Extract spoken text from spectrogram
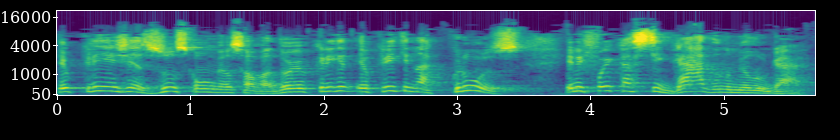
Eu criei em Jesus como meu Salvador, eu criei, eu criei que na cruz ele foi castigado no meu lugar.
